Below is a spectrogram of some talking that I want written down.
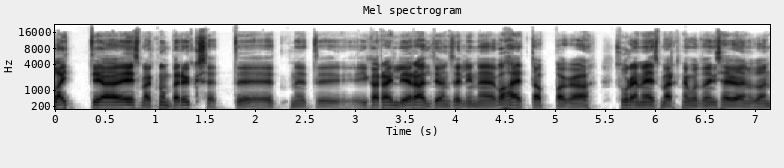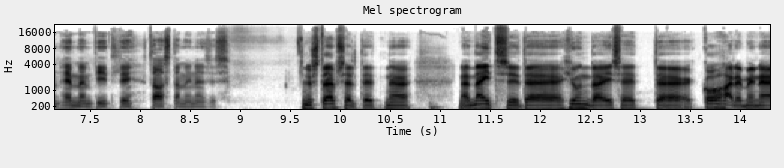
latt ja eesmärk number üks, et, et need, iga ralli eraldi on selline vaheetapp, aga suurem eesmärk, nagu ta ise öelnud, on MM-tiitli taastamine siis just täpselt, et nad näitasid äh, Hyundai's, et äh, kohanemine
